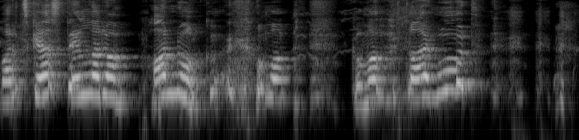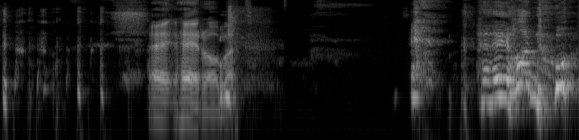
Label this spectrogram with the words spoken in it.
Vart ska jag ställa dem? Hanno, kom och, kom och ta emot. Hej, hej Robert. Hej Hanno!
